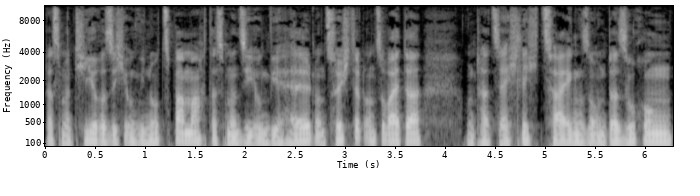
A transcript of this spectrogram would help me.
dass man Tiere sich irgendwie nutzbar macht, dass man sie irgendwie hält und züchtet und so weiter. Und tatsächlich zeigen so Untersuchungen,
